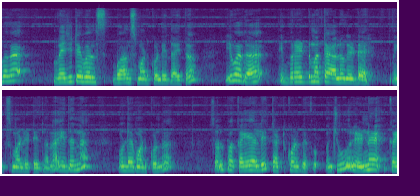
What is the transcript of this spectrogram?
ಇವಾಗ ವೆಜಿಟೇಬಲ್ಸ್ ಬಾಲ್ಸ್ ಮಾಡ್ಕೊಂಡಿದ್ದಾಯಿತು. ಇವಾಗ ಈ ಬ್ರೆಡ್ ಮತ್ತು ಆಲೂಗೆಡ್ಡೆ ಮಿಕ್ಸ್ ಮಾಡಿಟ್ಟಿದ್ನಲ್ಲ, ಇದನ್ನು ಉಂಡೆ ಮಾಡಿಕೊಂಡು ಸ್ವಲ್ಪ ಕೈಯಲ್ಲಿ ತಟ್ಕೊಳ್ಬೇಕು. ಒಂಚೂರು ಎಣ್ಣೆ ಕೈ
